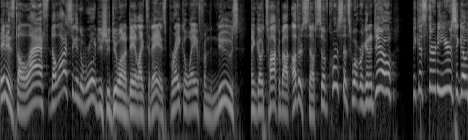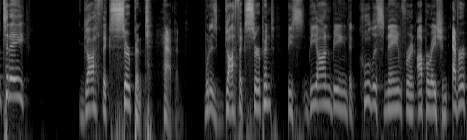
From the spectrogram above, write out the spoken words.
It is the last the last thing in the world you should do on a day like today is break away from the news and go talk about other stuff. So of course that's what we're going to do because 30 years ago today Gothic Serpent happened. What is Gothic Serpent? Be- beyond being the coolest name for an operation ever,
